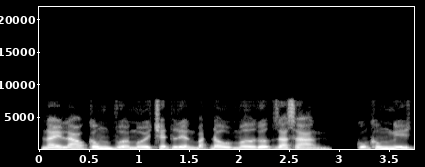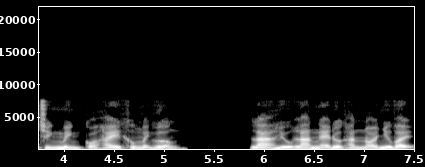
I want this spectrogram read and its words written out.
Này lao công vừa mới chết liền bắt đầu mơ ước gia sản, cũng không nghĩ chính mình có hay không mệnh hưởng. La Hữu Lan nghe được hắn nói như vậy,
